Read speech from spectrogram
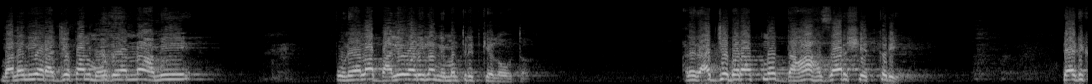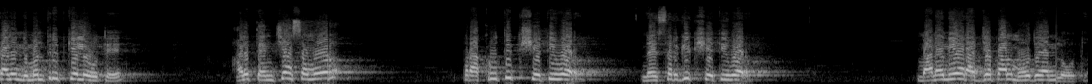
माननीय राज्यपाल महोदयांना आम्ही पुण्याला बालेवाडीला निमंत्रित केलं होतं. आणि राज्यभरातनं दहा हजार शेतकरी त्या ठिकाणी निमंत्रित केले होते. आणि त्यांच्यासमोर प्राकृतिक शेतीवर नैसर्गिक शेतीवर माननीय राज्यपाल महोदयांनी होतं.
